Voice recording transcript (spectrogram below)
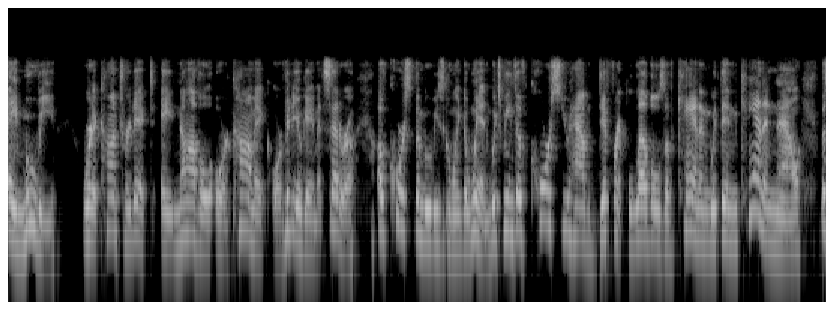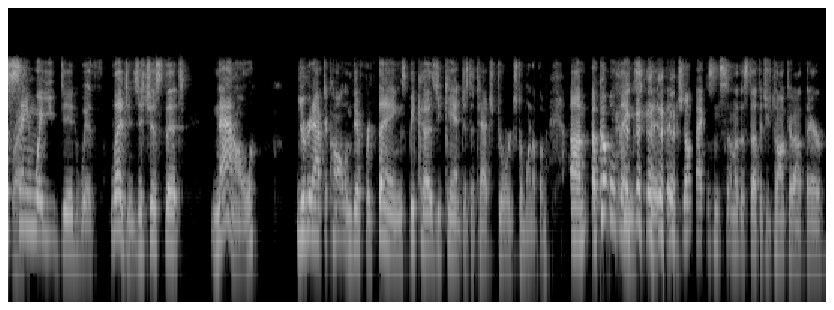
a movie were to contradict a novel or comic or video game, etc., of course the movie's going to win, which means of course you have different levels of canon within canon now, the same way you did with Legends. It's just that now you're going to have to call them different things because you can't just attach George to one of them. Um, a couple things that, that jump back to some, some of the stuff that you talked about there.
